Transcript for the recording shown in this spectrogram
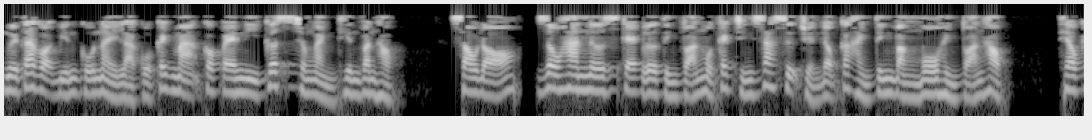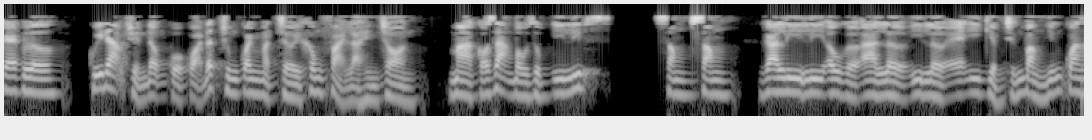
Người ta gọi biến cố này là cuộc cách mạng Copernicus trong ngành thiên văn học. Sau đó, Johannes Kepler tính toán một cách chính xác sự chuyển động các hành tinh bằng mô hình toán học. Theo Kepler, quỹ đạo chuyển động của quả đất chung quanh mặt trời không phải là hình tròn, mà có dạng bầu dục ellipse. Song song, Galileo Galilei kiểm chứng bằng những quan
